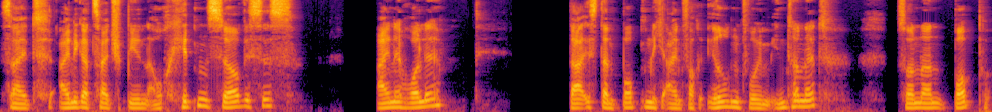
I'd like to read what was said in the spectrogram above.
Seit einiger Zeit spielen auch Hidden Services eine Rolle. Da ist dann Bob nicht einfach irgendwo im Internet, sondern Bob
